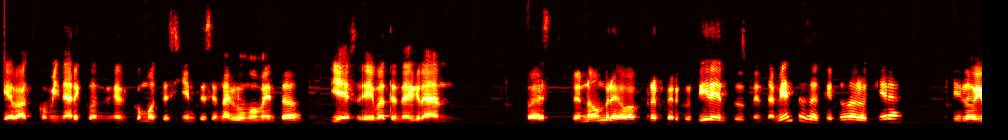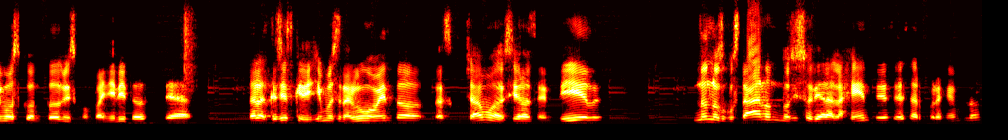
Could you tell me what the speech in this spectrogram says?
que va a combinar con el cómo te sientes en algún momento y eso va a tener gran pues renombre o va a repercutir en tus pensamientos aunque tú no lo quieras. Y lo vimos con todos mis compañeritos, o sea, todas las canciones que dijimos en algún momento, las escuchamos, nos hicieron sentir, no nos gustaron, nos hizo odiar a la gente, César, por ejemplo.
